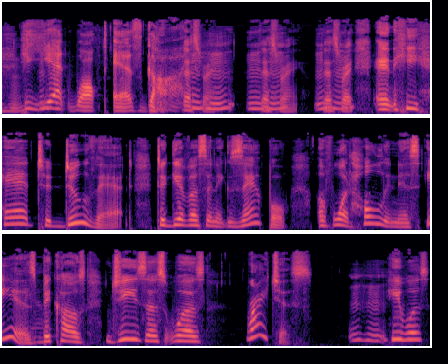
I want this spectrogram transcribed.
Mhm. he yet walked as God. That's right. Mm-hmm. That's right. That's right. And he had to do that to give us an example of what holiness is because Jesus was righteous. Mm-hmm. He was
